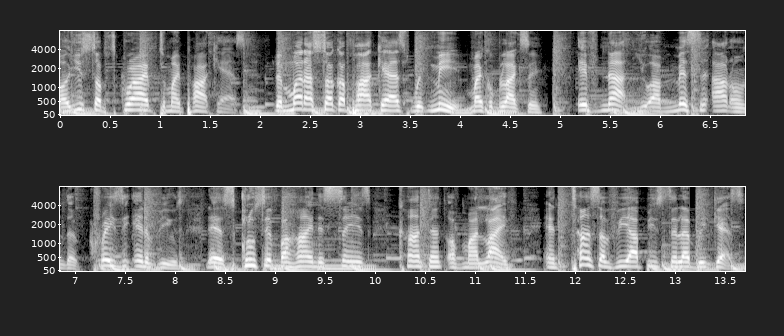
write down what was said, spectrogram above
Are you subscribed to my podcast, the Mother Sucker Podcast with me, Michael Blackson? If not, you are missing out on the crazy interviews, the exclusive behind the scenes content of my life, and tons of VIP celebrity guests.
